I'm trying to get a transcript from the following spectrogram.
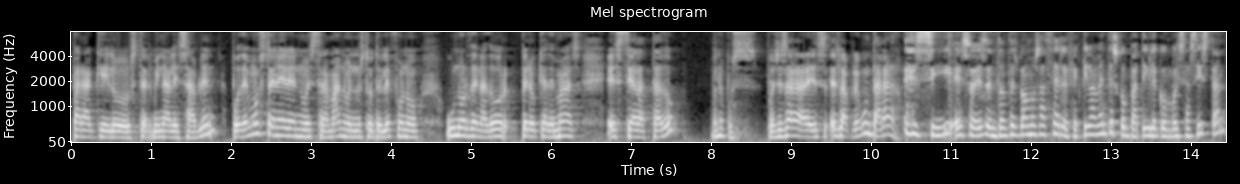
para que los terminales hablen? ¿Podemos tener en nuestra mano, en nuestro teléfono, un ordenador, pero que además esté adaptado? Bueno, pues, pues esa es, la pregunta, Lara. Sí, eso es. Entonces vamos a hacer, efectivamente, es compatible con Voice Assistant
